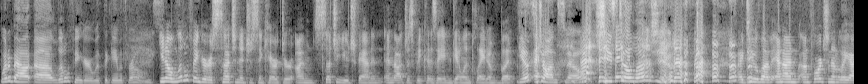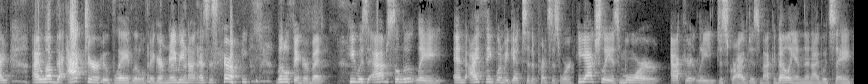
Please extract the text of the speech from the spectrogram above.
What about uh, Littlefinger with the Game of Thrones? You know, Littlefinger is such an interesting character. I'm such a huge fan, and, and not just because Aidan Gillen played him, but Yes, Jon Snow. she still loves you. I do love, and un unfortunately, I I love the actor who played Littlefinger. Maybe not necessarily Littlefinger, but he was absolutely. And I think when we get to the Prince's work, he actually is more accurately described as Machiavellian than I would say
